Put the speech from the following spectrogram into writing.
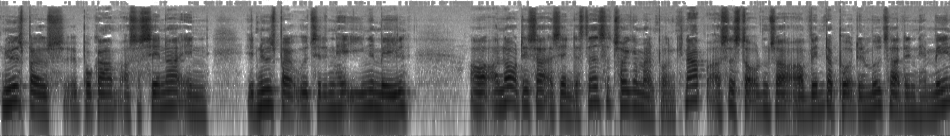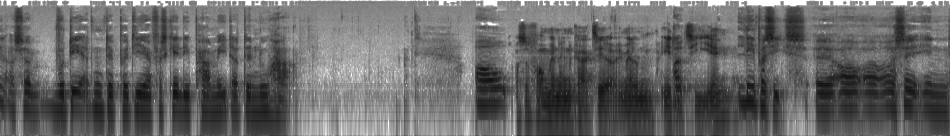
nyhedsbrevsprogram, og så sender en, et nyhedsbrev ud til den her ene mail, og, og når det så er sendt afsted, så trykker man på en knap, og så står den så og venter på, at den modtager den her mail, og så vurderer den det på de her forskellige parametre, den nu har. Og, og så får man en karakter imellem 1 og, og 10, ikke? Lige præcis. Øh, og, og også en...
